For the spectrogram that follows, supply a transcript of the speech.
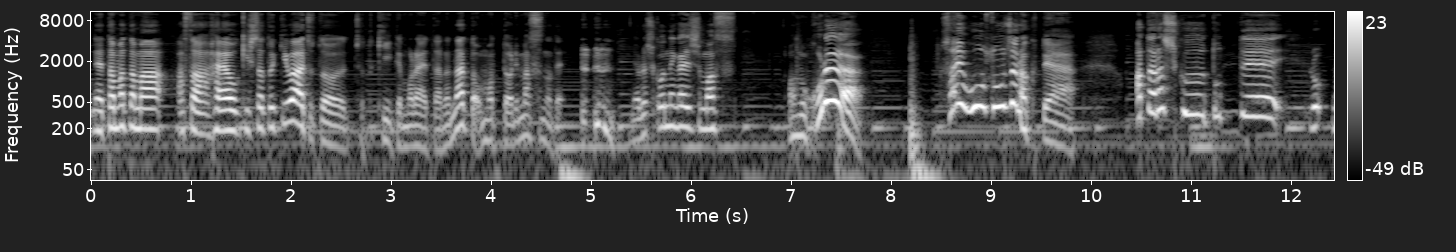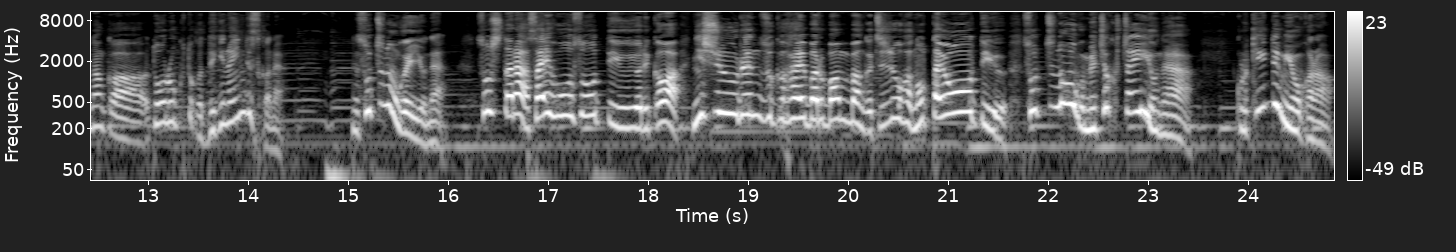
ね、たまたま朝早起きした時はちょっとちょっと聞いてもらえたらなと思っておりますので よろしくお願いします。あのこれ再放送じゃなくて新しく撮ってなんか登録とかできないんですかねそっちの方がいいよね。そしたら再放送っていうよりかは、2週連続ハイバルバンバンが地上波乗ったよーっていう、そっちの方がめちゃくちゃいいよね。これ聞いてみようかな。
